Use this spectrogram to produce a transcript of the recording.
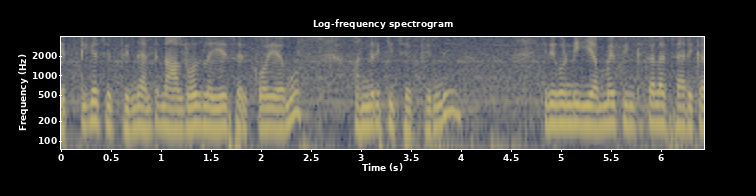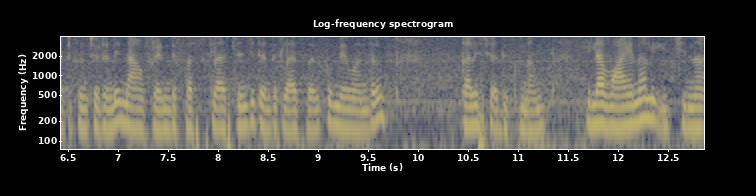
గట్టిగా చెప్పింది. అంటే నాలుగు రోజులు అయ్యేసరికి అందరికీ చెప్పింది. ఇదిగోండి ఈ అమ్మాయి పింక్ కలర్ శారీ కట్టుకొని చూడండి. నా ఫ్రెండ్ ఫస్ట్ క్లాస్ నుంచి టెన్త్ క్లాస్ వరకు మేమందరం కలిసి చదువుకున్నాం. ఇలా వాయనాలు ఇచ్చిన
